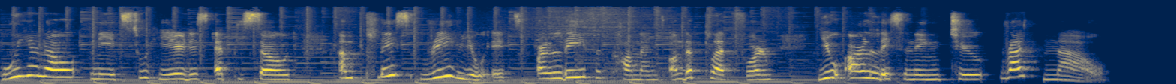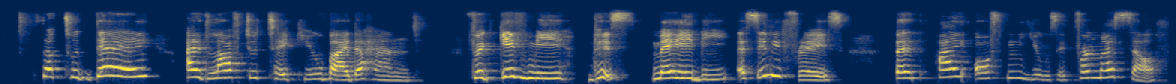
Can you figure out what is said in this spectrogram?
who you know needs to hear this episode and please review it or leave a comment on the platform you are listening to right now. So, today I'd love to take you by the hand. Forgive me, this may be a silly phrase, but I often use it for myself.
